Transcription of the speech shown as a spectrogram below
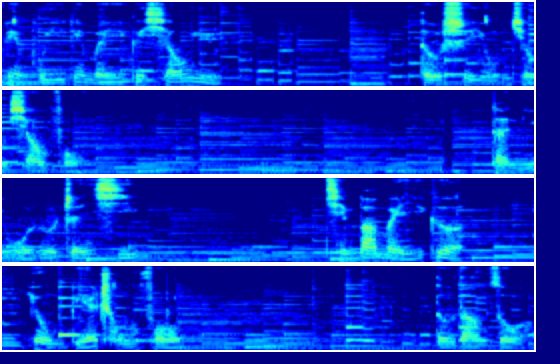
并不一定每一个相遇都是永久相逢。但你我若珍惜。请把每一个永别重逢，都当做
